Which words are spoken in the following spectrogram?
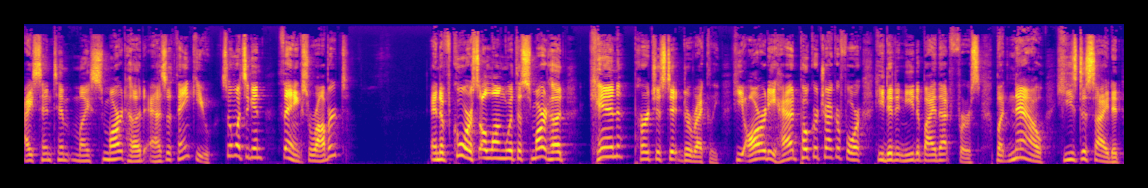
I sent him my Smart HUD as a thank you. So once again, thanks, Robert. And of course, along with the Smart HUD, Ken purchased it directly. He already had Poker Tracker 4, he didn't need to buy that first, but now he's decided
